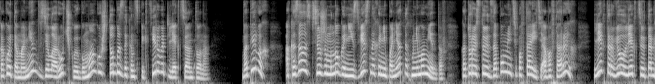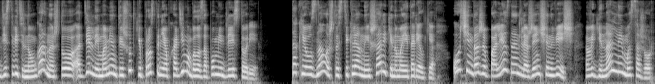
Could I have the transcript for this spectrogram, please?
какой-то момент взяла ручку и бумагу, чтобы законспектировать лекцию Антона. Во-первых, оказалось все же много неизвестных и непонятных мне моментов, которые стоит запомнить и повторить, а во-вторых, лектор вел лекцию так действительно угарно, что отдельные моменты и шутки просто необходимо было запомнить для истории. Так я узнала, что стеклянные шарики на моей тарелке очень даже полезная для женщин вещь – вагинальный массажер.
